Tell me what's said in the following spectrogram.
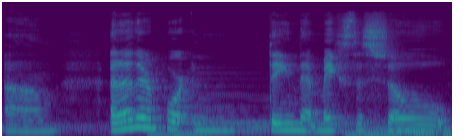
Um, another important thing that makes this show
